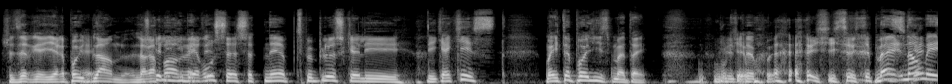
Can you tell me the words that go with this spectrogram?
je veux dire, il n'y aurait pas eu de blâme. là. Le Est-ce que rapport les libéraux été- se, se tenaient un petit peu plus que les, les caquistes? Mais il était poli ce matin. Était Mais non, discret. mais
